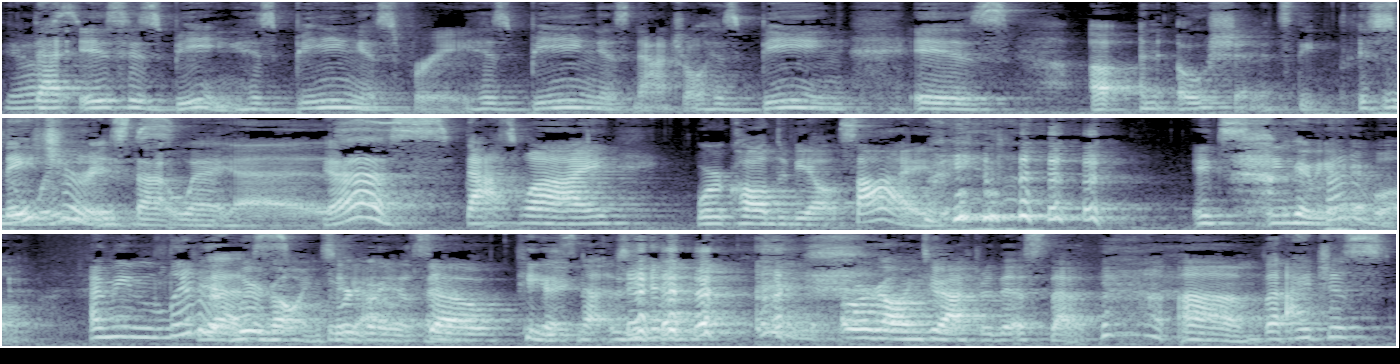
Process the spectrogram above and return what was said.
Yes. That is his being. His being is free. His being is natural. His being is uh, an ocean. It's the it's Nature waves. is that way. Yes. Yes. That's why we're called to be outside. it's okay, incredible. I mean, literally, Yes, we're going to. we're go. going. So peace. Okay. Not, we're going to after this, though. Um, but I just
